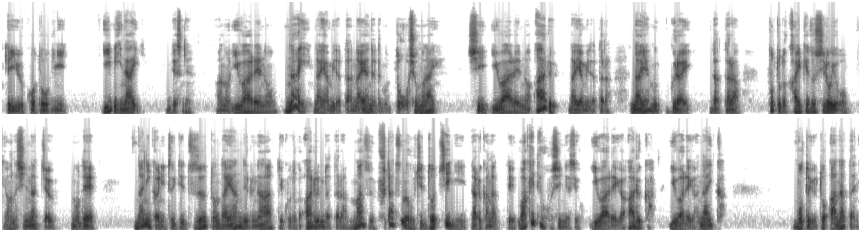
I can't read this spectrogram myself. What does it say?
っていうことに意味ないですね。あの、言われのない悩みだったら悩んでてもどうしようもないし、言われのある悩みだったら悩むぐらいだったら、とっとと解決しろよって話になっちゃうので、何かについてずっと悩んでるなっていうことがあるんだったら、まず二つのうちどっちになるかなって分けてほしいんですよ。言われがあるか、言われがないか。もっと言うと、あなたに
